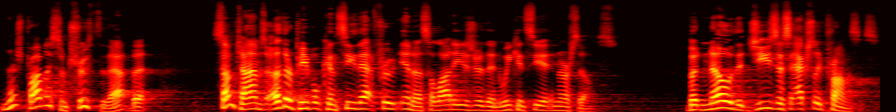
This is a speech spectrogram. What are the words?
And there's probably some truth to that, but Sometimes other people can see that fruit in us a lot easier than we can see it in ourselves. But know that Jesus actually promises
